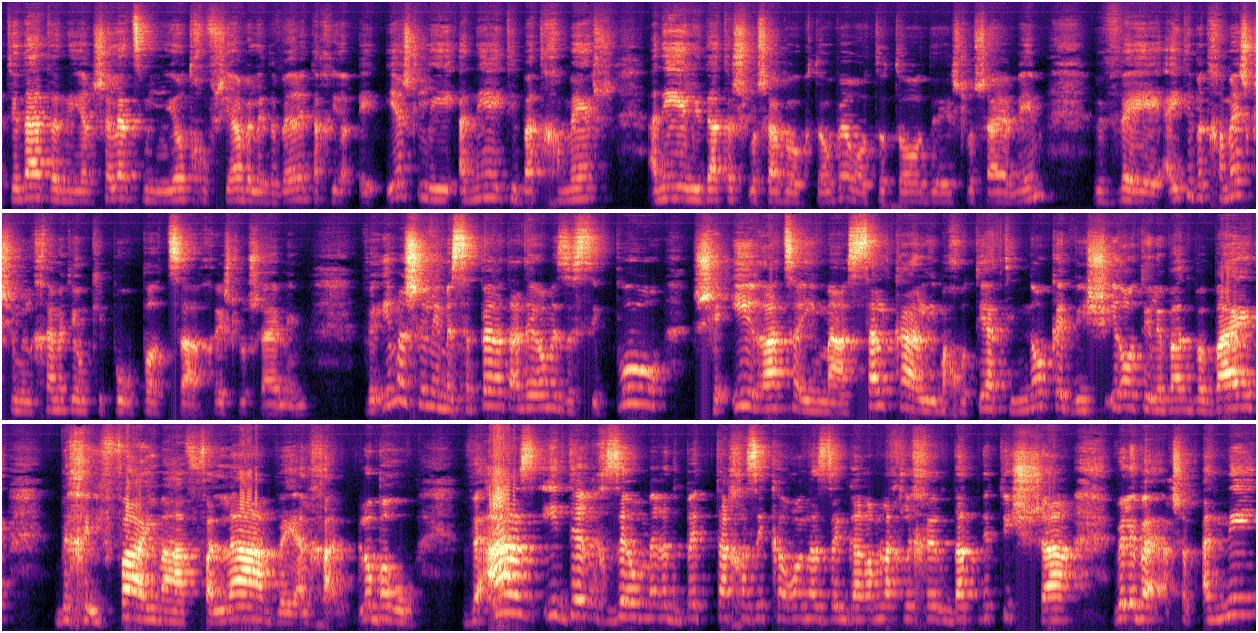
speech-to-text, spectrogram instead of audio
את יודעת, אני ארשה לעצמי להיות חופשייה ולדבר איתך, יש לי, אני הייתי בת חמש, אני ילידת השלושה באוקטובר, אוטוטו עוד אה, שלושה ימים, והייתי בת חמש כשמלחמת יום כיפור פרצה אחרי שלושה ימים. ואימא שלי מספרת עד היום איזה סיפור, שהיא רצה עם הסלקל, עם אחותי התינוקת, והשאירה אותי לבד בבית בחיפה עם ההפעלה, והלכה, לא ברור. ואז היא דרך זה אומרת, בטח הזיכרון הזה גרם לך לחרדת נטישה, ולב... עכשיו, אני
